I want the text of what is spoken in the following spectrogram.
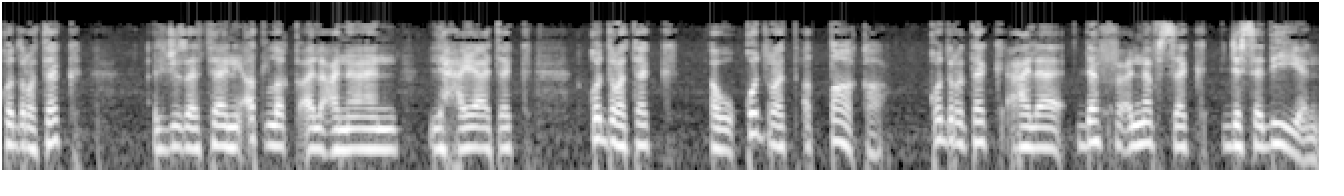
قدرتك؟ الجزء الثاني أطلق العنان لحياتك. قدرتك أو قدرة الطاقة قدرتك على دفع نفسك جسديا.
